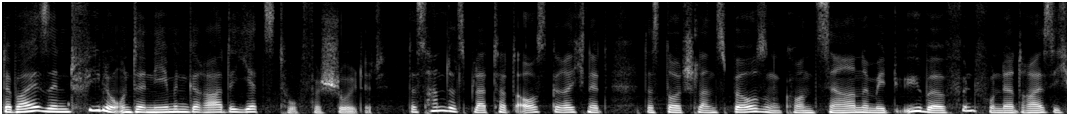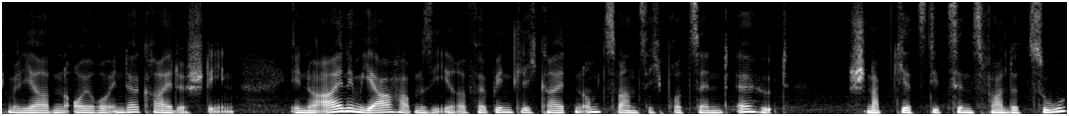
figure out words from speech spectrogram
Dabei sind viele Unternehmen gerade jetzt hochverschuldet. Das Handelsblatt hat ausgerechnet, dass Deutschlands Börsenkonzerne mit über 530 Milliarden Euro in der Kreide stehen. In nur einem Jahr haben sie ihre Verbindlichkeiten um 20 Prozent erhöht. Schnappt jetzt die Zinsfalle zu?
